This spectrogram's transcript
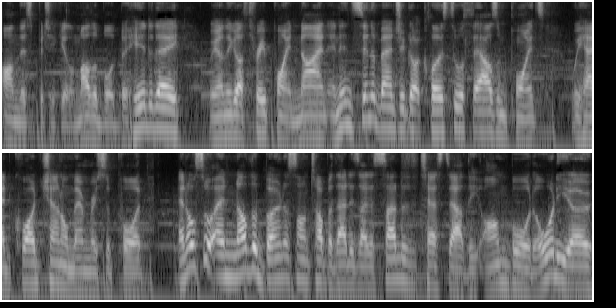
on this particular motherboard. But here today, we only got 3.9, and in Cinebench it got close to 1,000 points. We had quad channel memory support. And also another bonus on top of that is I decided to test out the onboard audio,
